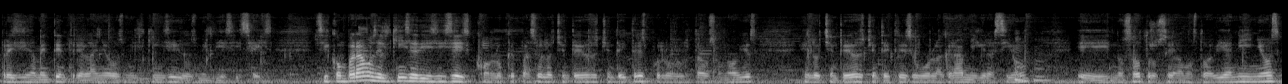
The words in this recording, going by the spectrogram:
precisamente entre el año 2015 y 2016. Si comparamos el 15-16 con lo que pasó el 82-83, pues los resultados son obvios. El 82-83 hubo la gran migración, eh, nosotros éramos todavía niños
